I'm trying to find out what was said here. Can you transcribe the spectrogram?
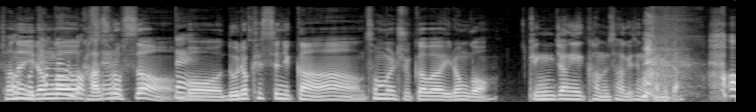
저는 어, 뭐 이런 탐나는 거거 없어요? 가수로서 네. 뭐 노력했으니까 선물 줄까봐 이런 거 굉장히 감사하게 생각합니다. 어,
